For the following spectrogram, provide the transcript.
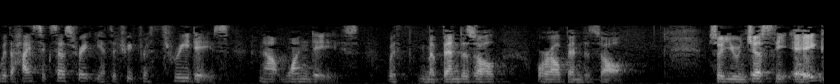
with a high success rate, you have to treat for three days, not one days, with mebendazole or albendazole. So you ingest the egg.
